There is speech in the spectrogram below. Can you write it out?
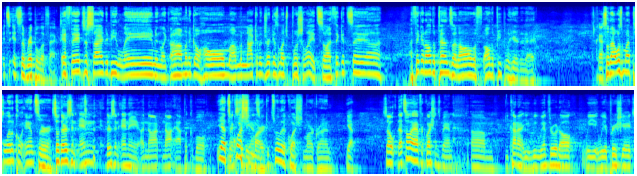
It's it's the ripple effect. If they decide to be lame and like, oh, I'm going to go home, I'm not going to drink as much Busch Light. So I think it's a, uh, I think it all depends on all the all the people here today. Okay. So that was my political answer. So there's an N, there's an NA, a not not applicable. Yeah, it's a next to the question mark. It's really a question mark, Ryan. Yeah. So that's all I have for questions, man. Um, you kind of we went through it all. We we appreciate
